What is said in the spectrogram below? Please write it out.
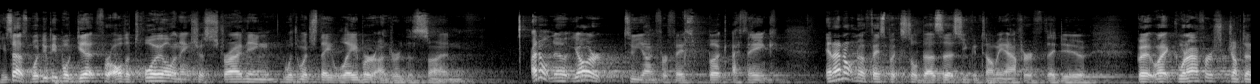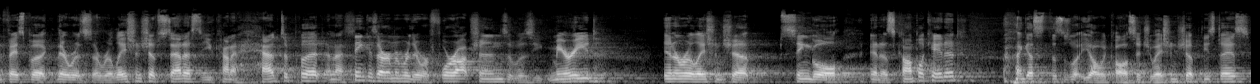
He says, What do people get for all the toil and anxious striving with which they labor under the sun? I don't know. Y'all are too young for Facebook, I think. And I don't know if Facebook still does this. You can tell me after if they do. But like when I first jumped on Facebook, there was a relationship status that you kind of had to put. And I think, as I remember, there were four options. It was married, in a relationship, single, and it's complicated. I guess this is what y'all would call a situationship these days,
